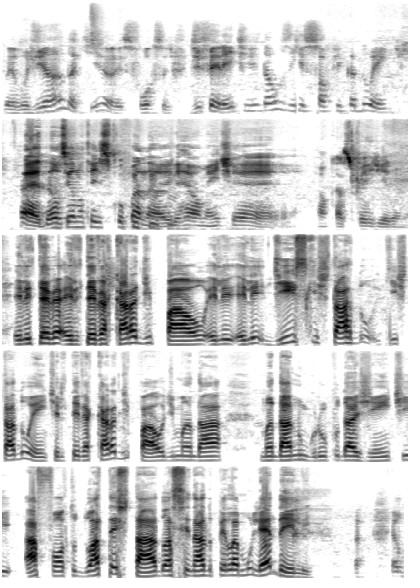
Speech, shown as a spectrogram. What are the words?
elogiando aqui o esforço diferente de Dãozinho, que só fica doente. É, Dãozinho não tem desculpa, não. Ele realmente é, é um caso perdido, né? Ele teve, ele teve a cara de pau, ele, ele diz que está, do, que está doente, ele teve a cara de pau de mandar, mandar num grupo da gente a foto do atestado assinado pela mulher dele. É um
